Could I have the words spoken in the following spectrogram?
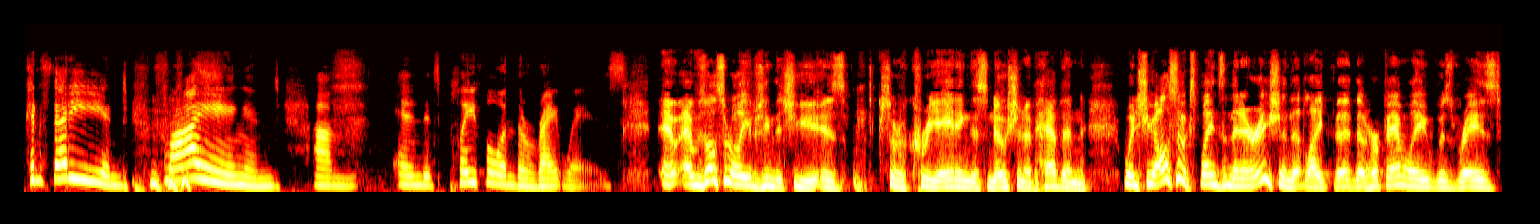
confetti and flying and um, and it's playful in the right ways. It, was also really interesting that she is sort of creating this notion of heaven when she also explains in the narration that like the, that her family was raised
